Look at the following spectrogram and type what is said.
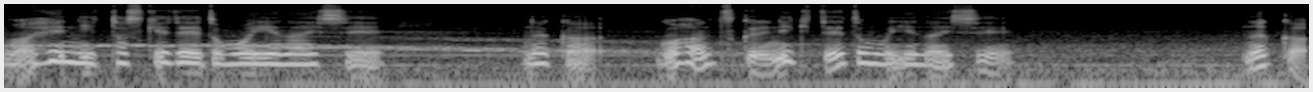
まあ変に助けてとも言えないしなんかご飯作りに来てとも言えないし。なんか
